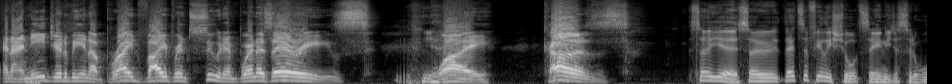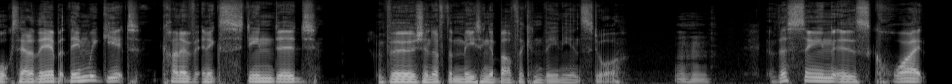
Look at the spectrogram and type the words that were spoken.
And I need you to be in a bright, vibrant suit in Buenos Aires. yeah. Why? Cause. So yeah, so that's a fairly short scene. He just sort of walks out of there, but then we get kind of an extended version of the meeting above the convenience store. Mm-hmm. This scene is quite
